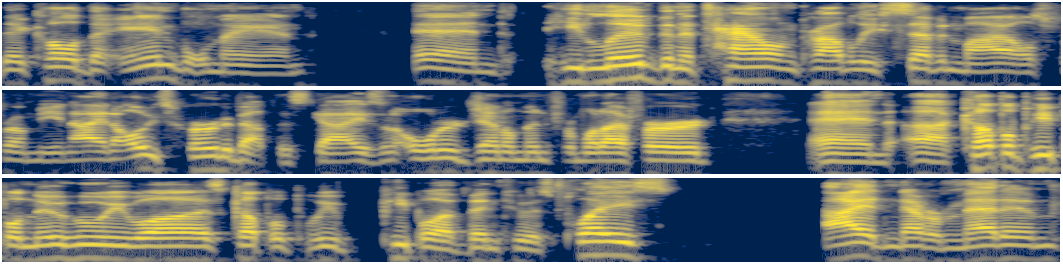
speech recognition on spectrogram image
they called the Anvil Man, and he lived in a town probably seven miles from me. And I had always heard about this guy. He's an older gentleman, from what I've heard, and a couple people knew who he was. A couple people have been to his place. I had never met him,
